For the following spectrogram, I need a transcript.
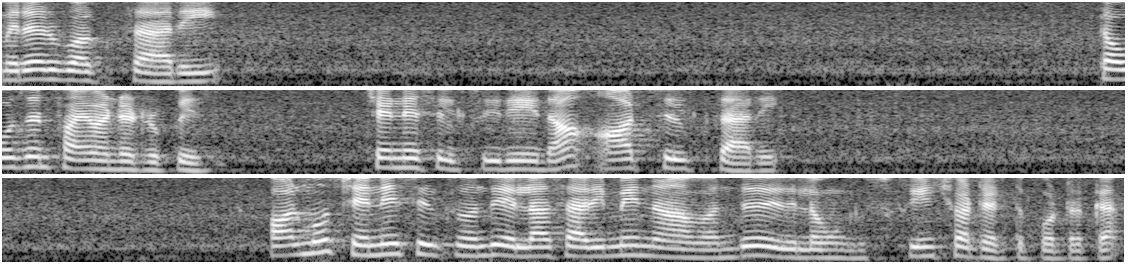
mirror work saree thousand five hundred rupees Chennai silks இதே தான் art silk saree. Almost Chennai silks வந்து எல்லா சாரியுமே நான் வந்து இதில் உங்களுக்கு ஸ்க்ரீன்ஷாட் எடுத்து போட்டிருக்கேன்.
